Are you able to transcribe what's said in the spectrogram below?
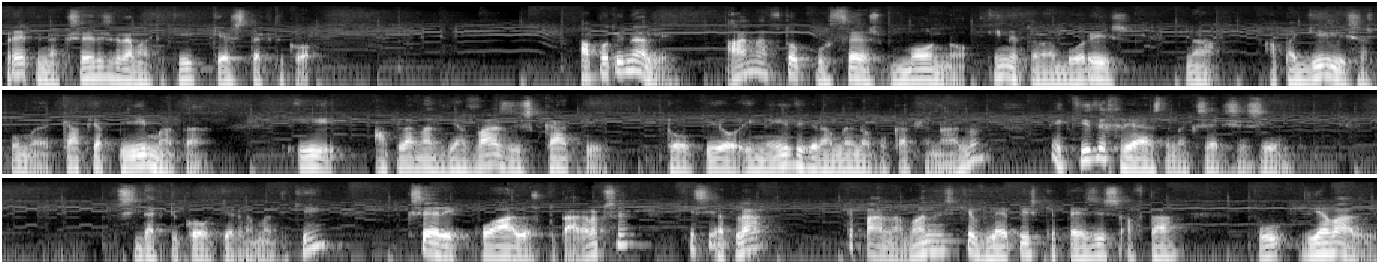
πρέπει να ξέρεις γραμματική και συντακτικό. Από την άλλη, αν αυτό που θες μόνο είναι το να μπορείς να απαγγείλεις ας πούμε κάποια ποίηματα ή απλά να διαβάζεις κάτι το οποίο είναι ήδη γραμμένο από κάποιον άλλον, εκεί δεν χρειάζεται να ξέρεις εσύ συντακτικό και γραμματική, ξέρει ο άλλος που τα έγραψε και εσύ απλά επαναλαμβάνεις και βλέπεις και παίζεις αυτά που διαβάζεις.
